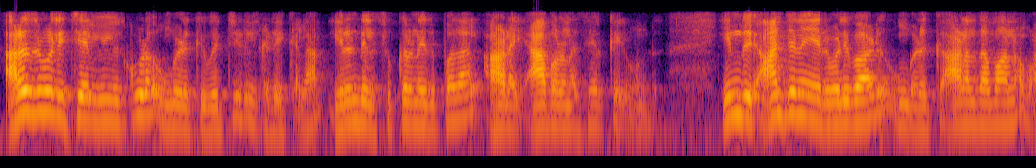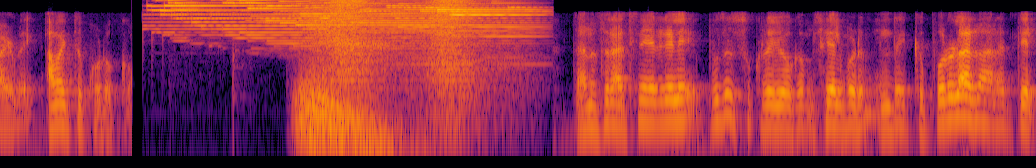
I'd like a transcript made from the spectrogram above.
அரசு வழி செயல்களில் கூட உங்களுக்கு வெற்றிகள் கிடைக்கலாம். இரண்டில் சுக்கிரன் இருப்பதால் ஆடை ஆபரண சேர்க்கை உண்டு. இன்று ஆஞ்சநேயர் வழிபாடு உங்களுக்கு ஆனந்தமான வாழ்வை அமைத்துக் கொடுக்கும். தனுசு ராசினியர்களே புது சுக்கரயோகம் செயல்படும் இன்றைக்கு பொருளாதாரத்தில்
